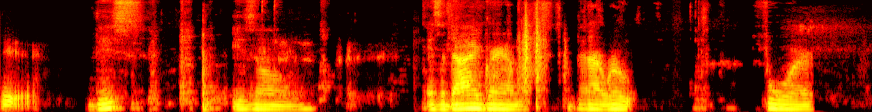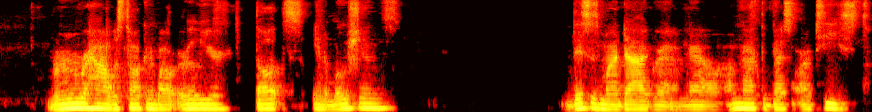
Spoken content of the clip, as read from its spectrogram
yeah. This is um is a diagram that I wrote for remember how I was talking about earlier thoughts and emotions? This is my diagram now. I'm not the best artiste.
